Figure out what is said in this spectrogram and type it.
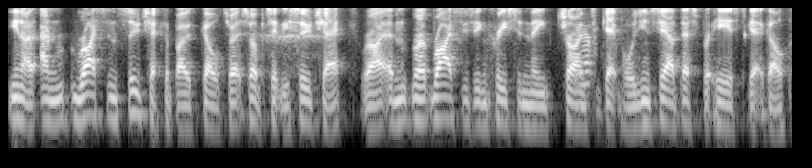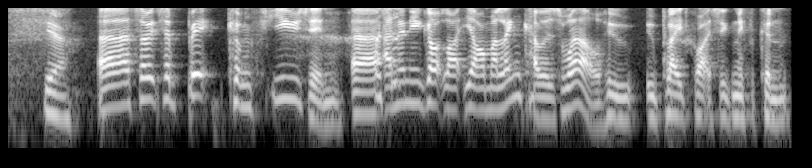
You know, and Rice and Souček are both goal threats, well, particularly Souček, right? And Rice is increasingly trying to get balls. You can see how desperate he is to get a goal. Yeah. Uh, so it's a bit confusing. Uh, saw- and then you got like Yarmolenko as well, who who played quite a significant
